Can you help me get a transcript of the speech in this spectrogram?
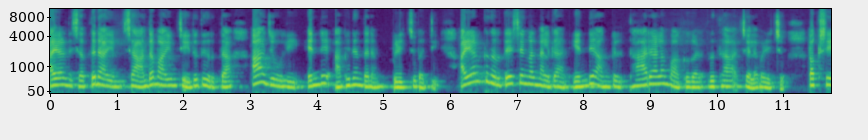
അയാൾ നിശബ്ദനായും ശാന്തമായും ചെയ്തു തീർത്ത ആ ജോലി എന്റെ അഭിനന്ദനം പിടിച്ചുപറ്റി. അയാൾക്ക് നിർദ്ദേശങ്ങൾ നൽകാൻ എന്റെ അങ്കിൾ ധാരാളം വാക്കുകൾ വൃഥ ചെലവഴിച്ചു. പക്ഷേ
